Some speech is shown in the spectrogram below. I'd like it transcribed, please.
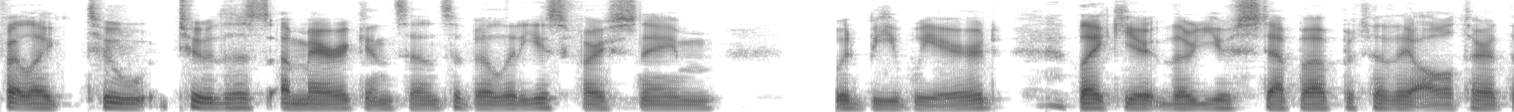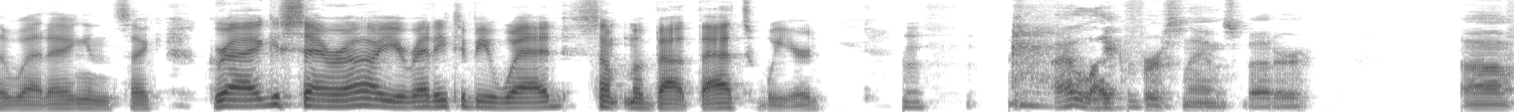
for like to to this American sensibilities, first name would be weird. Like you, the, you step up to the altar at the wedding, and it's like, Greg, Sarah, are you ready to be wed? Something about that's weird. I like first names better. Um,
